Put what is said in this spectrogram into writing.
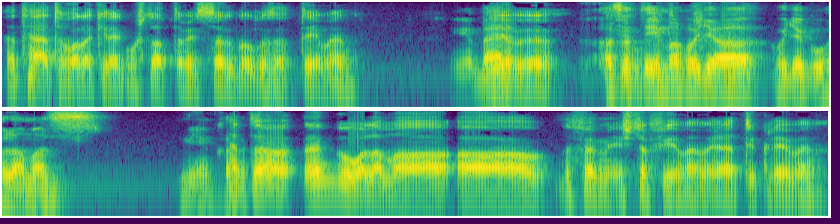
Hát hát, ha valakinek most adtam egy szakdolgozat témán. Igen, bár Jövő, az a téma, hogy a, hogy a gólam az milyen karakter? Hát a, a gólam a, a, a feminista filmemélet tükrében.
